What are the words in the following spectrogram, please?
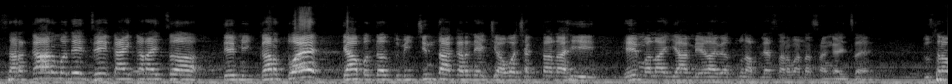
सरकारमध्ये जे काय करायचं ते मी करतोय. त्याबद्दल तुम्ही चिंता करण्याची आवश्यकता नाही. हे मला या मेळाव्यातून आपल्या सर्वांना सांगायचं आहे दुसरा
